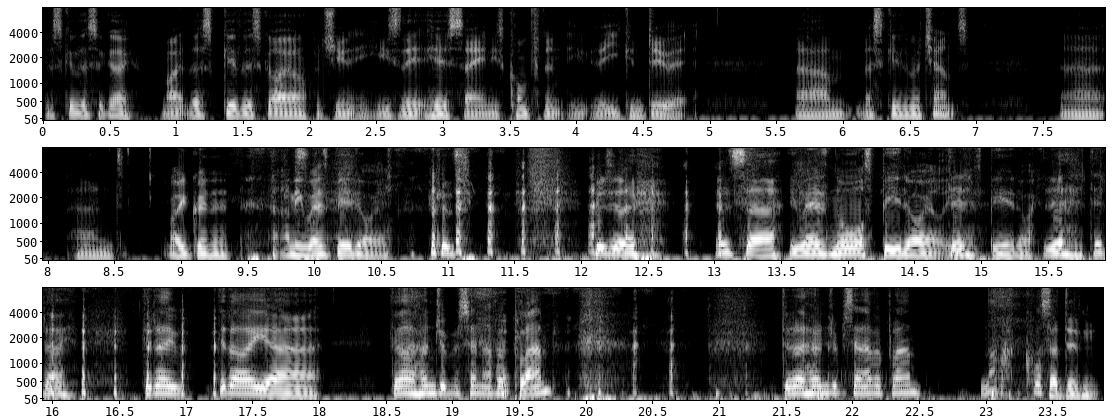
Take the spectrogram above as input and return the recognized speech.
Let's give this a go. Right, let's give this guy an opportunity. He's there, here saying he's confident that he can do it. Um, let's give him a chance. Uh, and Why are you grinning? And he wears beard oil. because uh, it's uh, He wears no speed oil. He Did- wears beard oil. yeah. Did I did I did I uh, did I hundred percent have a plan? did I hundred percent have a plan? No, of course I didn't.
